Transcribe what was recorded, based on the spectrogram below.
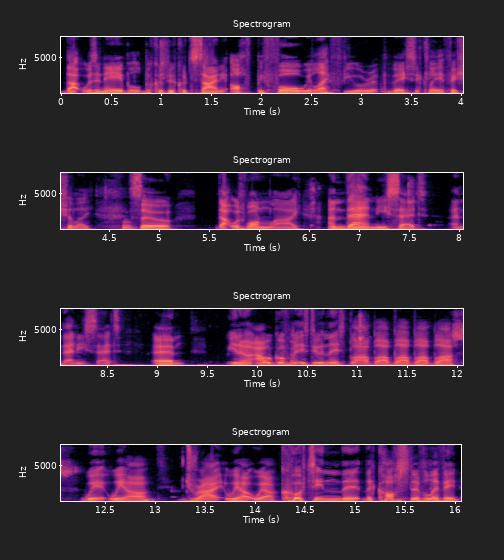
that was enabled because we could sign it off before we left Europe, basically officially. So that was one lie, and then he said, and then he said. Um, you know, our government is doing this, blah blah blah blah blah. We we are dry, we are we are cutting the, the cost of living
